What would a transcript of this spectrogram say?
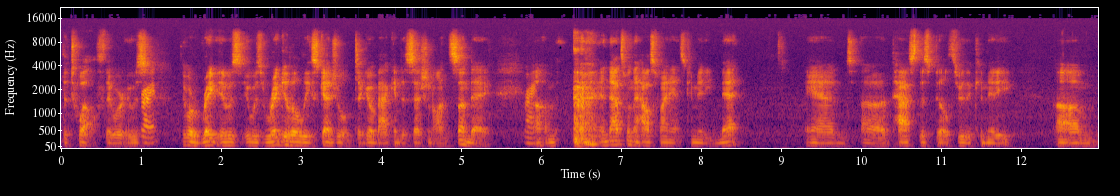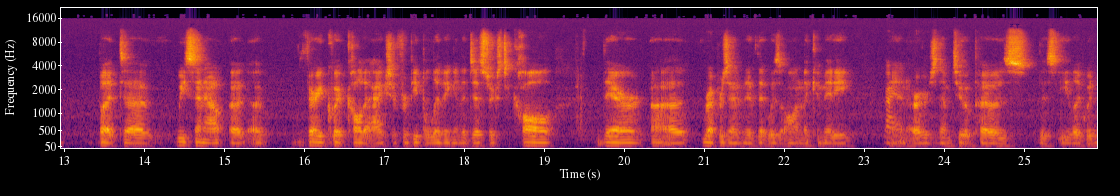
the 12th. They were it was right. they were reg- it was it was regularly scheduled to go back into session on Sunday. Right. Um, and that's when the House Finance Committee met and uh, passed this bill through the committee. Um, but uh, we sent out a, a very quick call to action for people living in the districts to call their uh, representative that was on the committee right. and urged them to oppose this e-liquid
